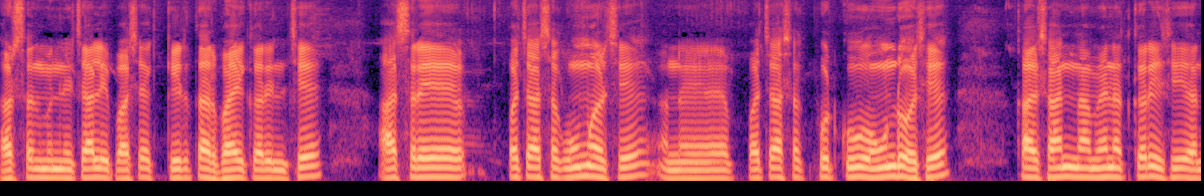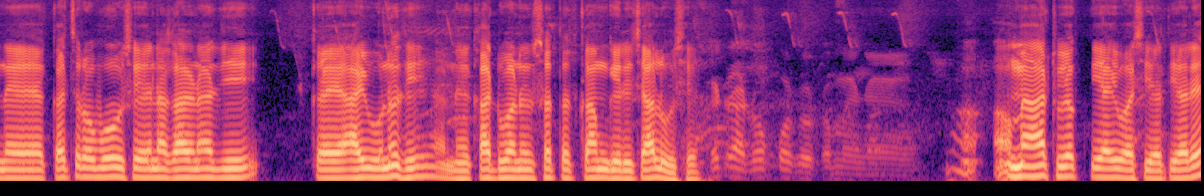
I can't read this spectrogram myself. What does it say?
હર્ષદ મિલની ચાલી પાસે કીર્તારભાઈ કરીને છે. આશરે પચાસક ઉંમર છે અને પચાસક ફૂટ કૂવો ઊંડો છે. કાલ સાંજના મહેનત કરી છે અને કચરો બહુ છે એના કારણે હજી કંઈ આવ્યું નથી અને કાઢવાની સતત કામગીરી ચાલુ છે. અમે આઠ વ્યક્તિ આવ્યા છીએ અત્યારે.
